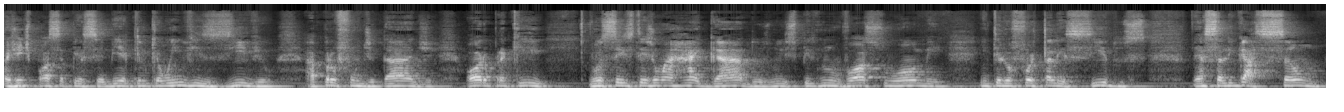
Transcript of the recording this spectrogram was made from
a gente possa perceber aquilo que é o invisível, a profundidade. Oro para que vocês estejam arraigados no Espírito, no vosso homem interior, fortalecidos, nessa ligação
